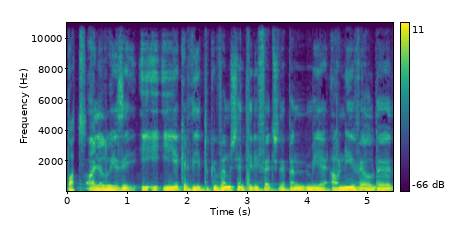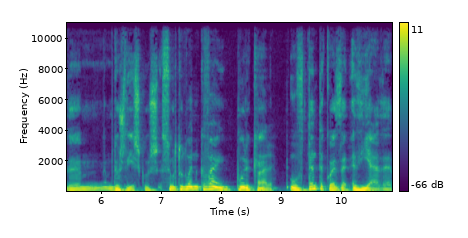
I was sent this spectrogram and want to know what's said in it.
pote. Olha, Luís, e, e- e acredito que vamos sentir efeitos da pandemia ao nível de- de- dos discos, sobretudo o ano que vem, porque. Houve tanta coisa adiada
